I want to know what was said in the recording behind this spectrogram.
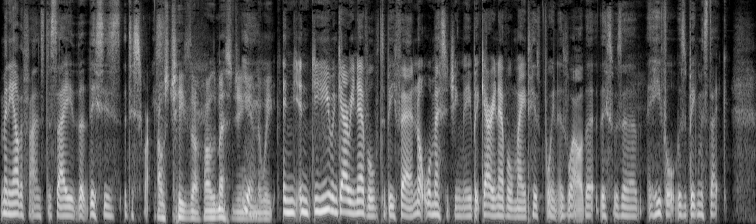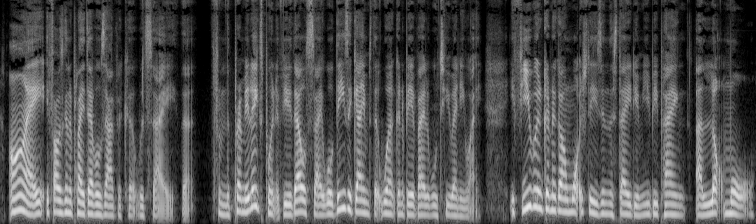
many other fans, to say that this is a disgrace. I was cheesed off. I was messaging you in the week. And, and you and Gary Neville, to be fair, not were messaging me, but Gary Neville made his point as well that this was a, he thought was a big mistake. I, if I was going to play devil's advocate, would say that from the Premier League's point of view, they'll say, well, these are games that weren't going to be available to you anyway. If you were going to go and watch these in the stadium, you'd be paying a lot more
